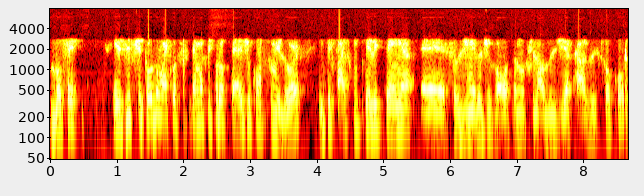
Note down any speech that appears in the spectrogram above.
você existe todo um ecossistema que protege o consumidor e que faz com que ele tenha é, seu dinheiro de volta no final do dia, caso isso ocorra.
